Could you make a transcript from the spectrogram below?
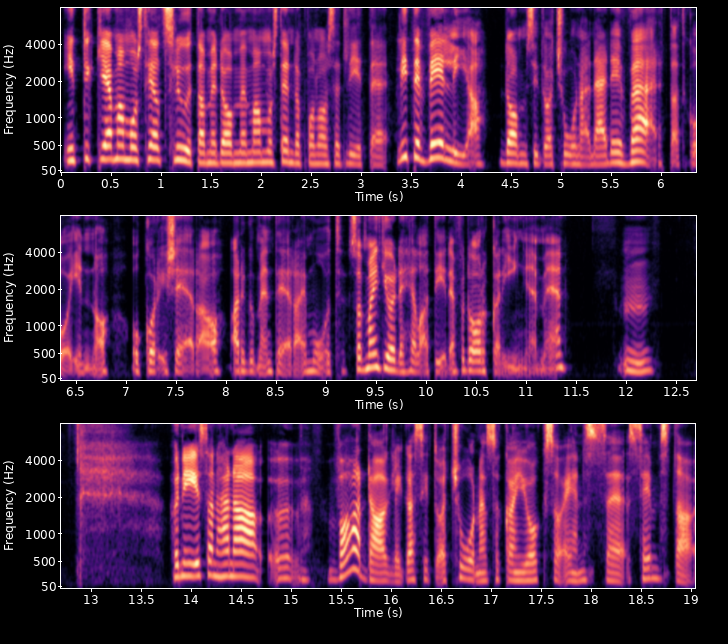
inte tycker jag man måste helt sluta med dem men man måste ändå på något sätt lite, lite välja de situationer där det är värt att gå in och, och korrigera och argumentera emot. Så att man inte gör det hela tiden för då orkar ingen med en. Mm. Hörrni, i sådana här eh, vardagliga situationer så kan ju också ens eh, sämsta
